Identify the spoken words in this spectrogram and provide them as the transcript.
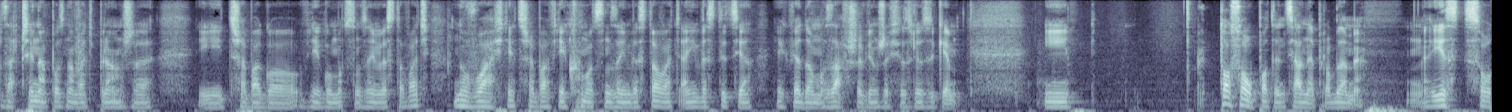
zaczyna poznawać branżę i trzeba go w niego mocno zainwestować. No właśnie, trzeba w niego mocno zainwestować, a inwestycja, jak wiadomo, zawsze wiąże się z ryzykiem. I to są potencjalne problemy. Jest, są,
